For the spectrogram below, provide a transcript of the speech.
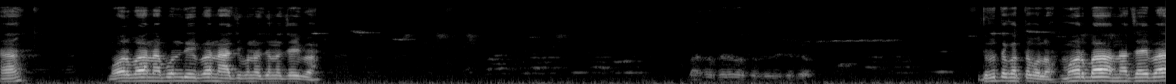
হ্যাঁ? মরবা না বন্দি হইবা না জীবনের জন্য যাইবা? দ্রুত কথা বলো। মরবা না যাইবা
